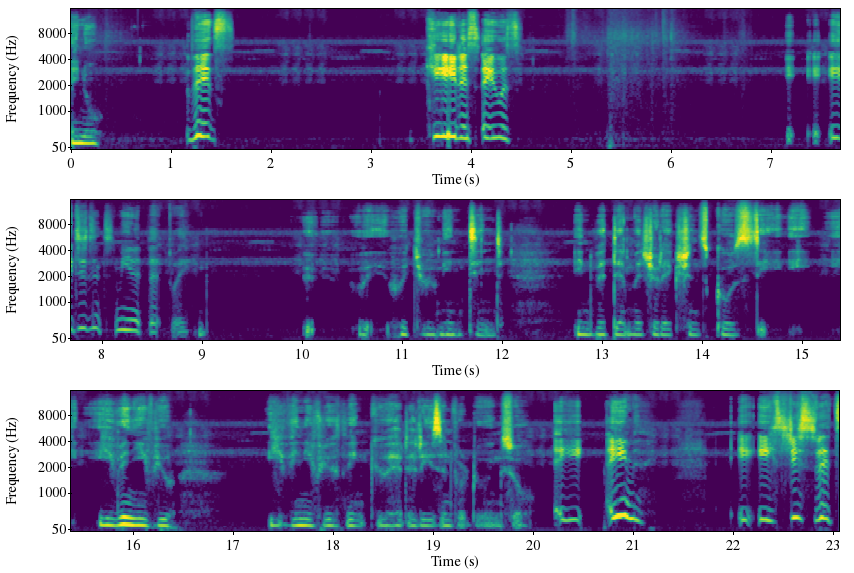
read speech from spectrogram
I know. That's. Cadis, it was. He, didn't mean it that way. wh- what you meant and in the damage your actions caused, even if you, even if you think you had a reason for doing so. I, I'm. It's just that.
